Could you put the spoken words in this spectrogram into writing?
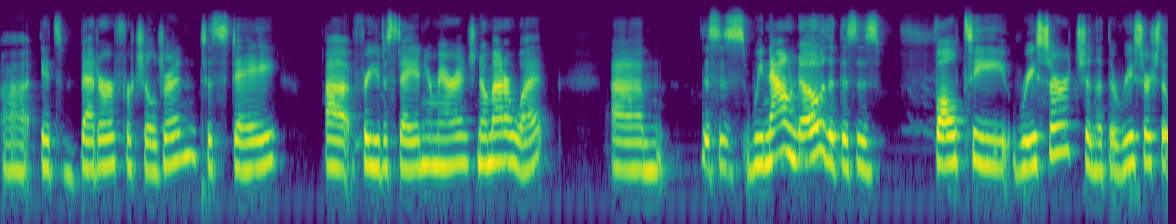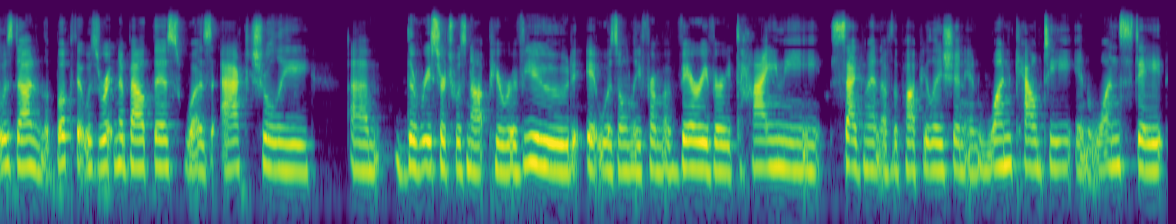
uh, it's better for children to stay, uh, for you to stay in your marriage, no matter what. Um, this is, we now know that this is faulty research and that the research that was done and the book that was written about this was actually um, the research was not peer reviewed. It was only from a very, very tiny segment of the population in one county, in one state.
